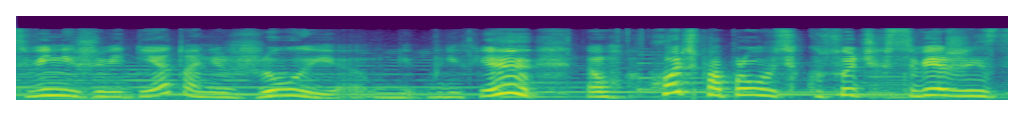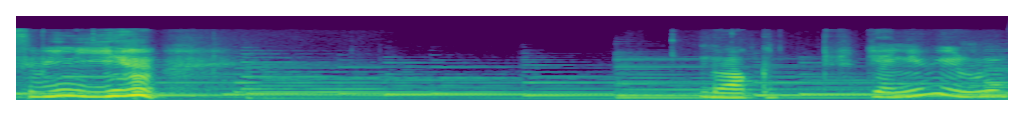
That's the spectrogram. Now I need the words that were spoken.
Свиньи же ведь нет, они живые. В них. Там, хочешь попробовать кусочек свежей свиньи? Ну, а я не вижу.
